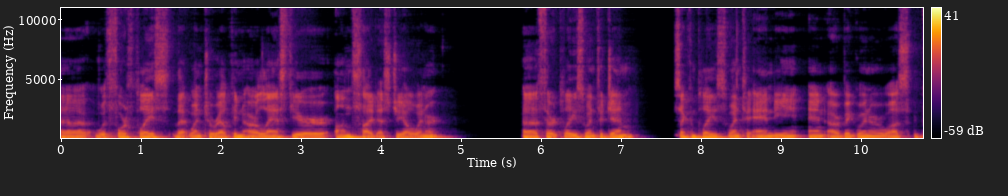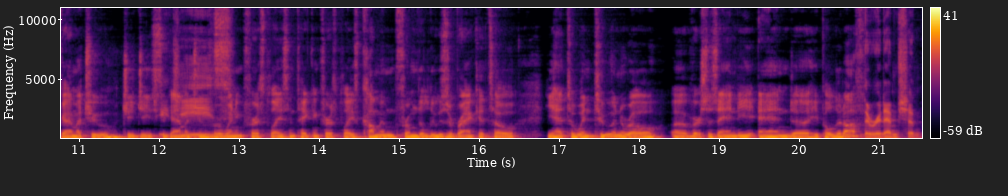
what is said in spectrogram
uh, with fourth place that went to Relkin, our last year on-site SGL winner. Uh, third place went to Jem. Second place went to Andy, and our big winner was Gammachuu. GG's to Gammachuu GG's. for winning first place and taking first place, coming from the loser bracket. So he had to win two in a row uh, versus Andy, and uh, he pulled it off. The redemption.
